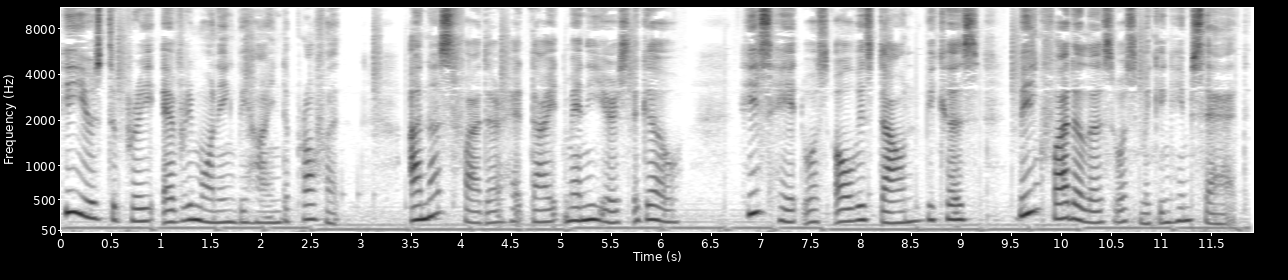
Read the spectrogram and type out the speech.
He used to pray every morning behind the Prophet. Anas' father had died many years ago. His head was always down because being fatherless was making him sad.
